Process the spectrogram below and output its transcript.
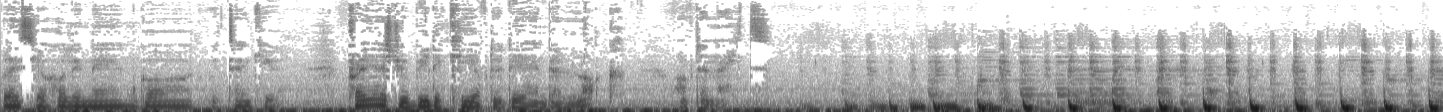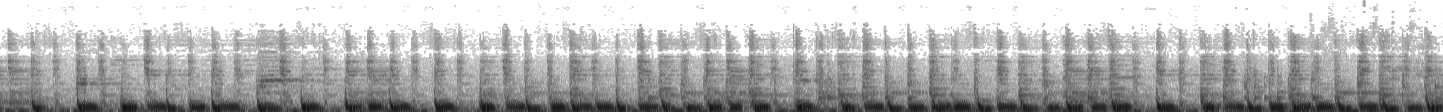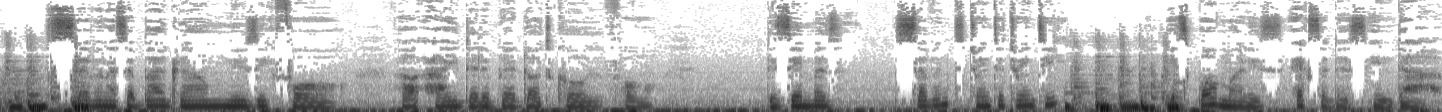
Bless your holy name, God. We thank you. Prayer should be the key of the day and the lock of the night. As a background music for our iDeliberate.co for December 7th, 2020 is Bob Marley's Exodus in Dub.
